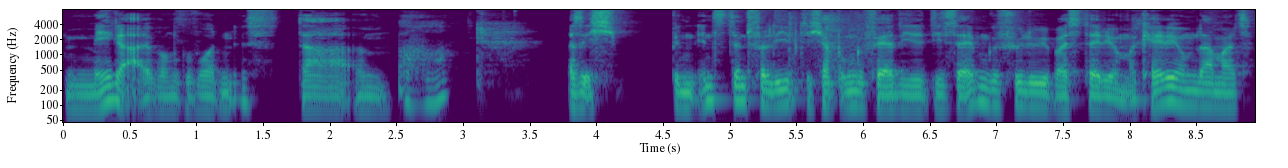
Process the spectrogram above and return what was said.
Mega-Album geworden ist. Da, ähm, Aha. also ich bin instant verliebt. Ich habe ungefähr die dieselben Gefühle wie bei Stadium Arcadium damals.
